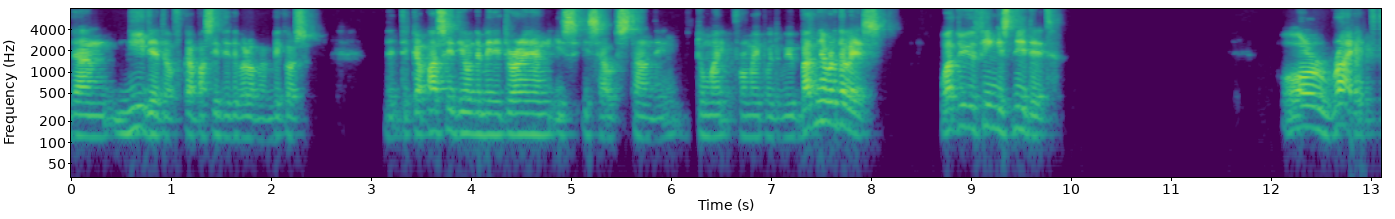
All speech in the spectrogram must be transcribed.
than needed of capacity development because the, the capacity on the Mediterranean is, is outstanding to my from my point of view. But nevertheless, what do you think is needed? All right,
